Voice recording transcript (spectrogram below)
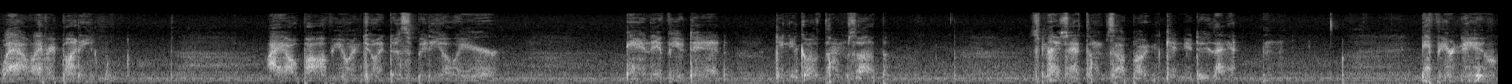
Well, everybody, I hope all of you enjoyed this video here. And if you did, can you go thumbs up? Smash that thumbs up button. Can you do that? If you're new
